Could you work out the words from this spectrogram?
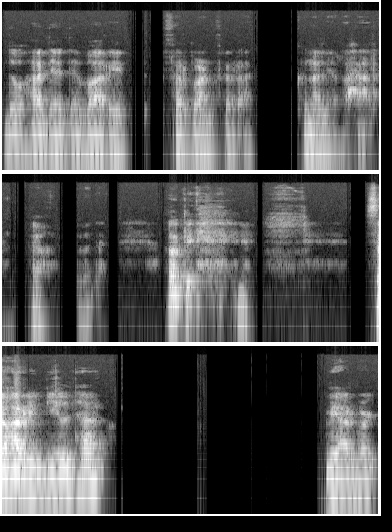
Då hade det varit för varmt för att kunna leva här. Ja. Okej. Okay. Så har vi bild här. Vi har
